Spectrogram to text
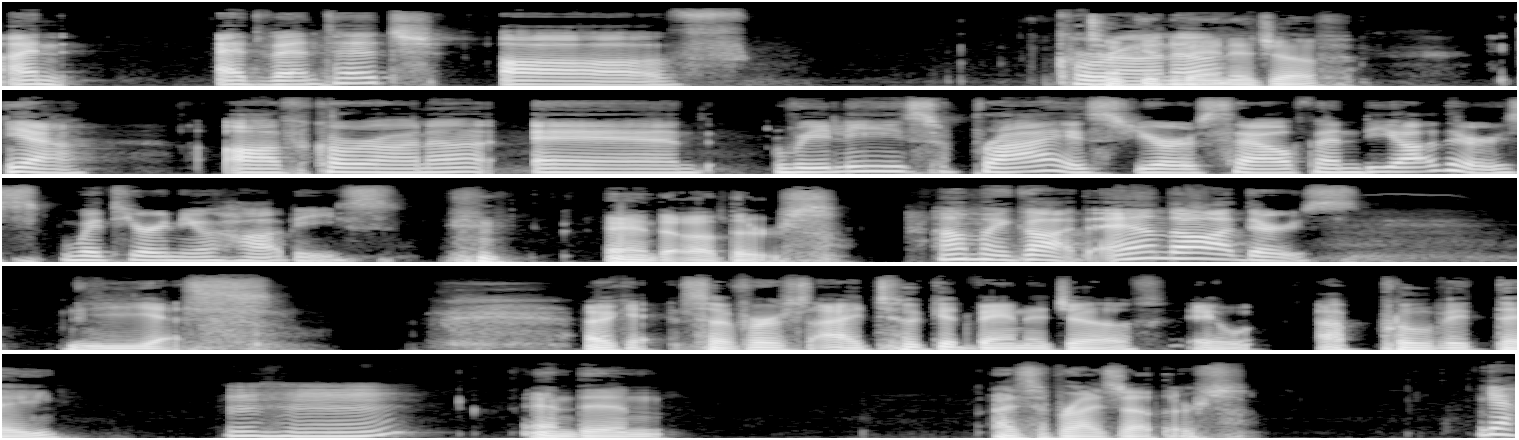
an advantage of corona. took advantage of Yeah, of corona and really surprised yourself and the others with your new hobbies. and others Oh my god, and others. yes okay so first i took advantage of aproveitei Mhm. and then I surprised others. Yeah.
